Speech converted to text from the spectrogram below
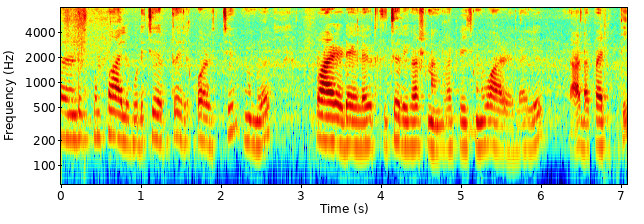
രണ്ട് സ്പൂൺ പാൽ കൂടി ചേർത്ത് അതിൽ കുഴച്ച് നമ്മൾ വാഴയുടെ ഇല എടുത്ത് ചെറിയ കഷ്ണങ്ങളാക്കി വാഴയില വാഴയിലയിൽ അട പരത്തി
